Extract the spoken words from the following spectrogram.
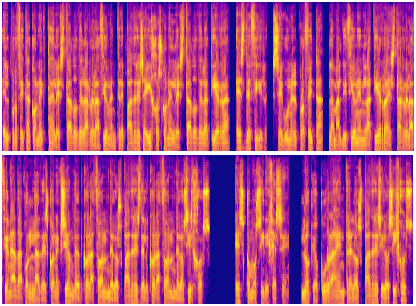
El profeta conecta el estado de la relación entre padres e hijos con el estado de la tierra, es decir, según el profeta, la maldición en la tierra está relacionada con la desconexión del corazón de los padres del corazón de los hijos. Es como si dijese, lo que ocurra entre los padres y los hijos,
